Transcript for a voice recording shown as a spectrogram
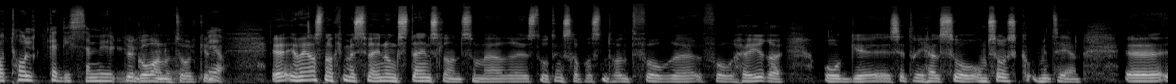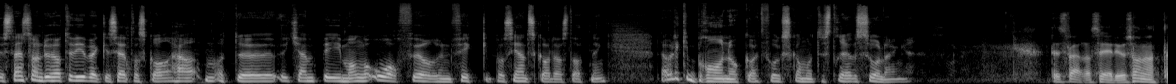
å, tolke disse mulighetene. Det går an å tolke det. Ja. Jeg vil gjerne snakke med Sveinung Steinsland, som er eh, stortingsrepresentant for, eh, for Høyre og eh, sitter i helse- og omsorgskomiteen. Steinsland, du hørte Vibeke Sætherskar her måtte kjempe i mange år før hun fikk pasientskadeerstatning. Det er vel ikke bra nok at folk skal måtte streve så lenge? Dessverre så er det jo sånn at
